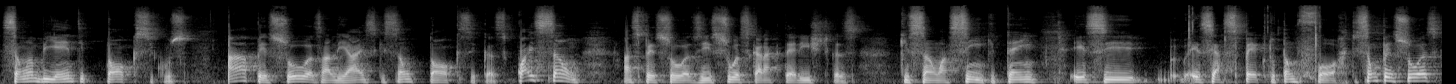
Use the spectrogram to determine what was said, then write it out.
são ambientes tóxicos. Há pessoas, aliás, que são tóxicas. Quais são as pessoas e suas características? Que são assim, que têm esse, esse aspecto tão forte. São pessoas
